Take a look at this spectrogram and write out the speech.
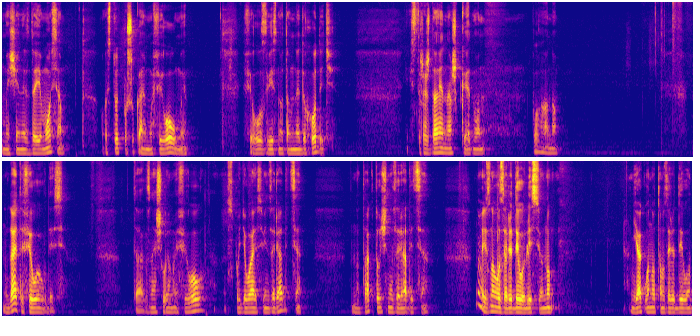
Ми ще не здаємося. Ось тут пошукаємо фіол ми. Фіол, звісно, там не доходить. І страждає наш Кедмон. Погано. Ну, дайте фіол десь. Так, знайшли ми фіол. Сподіваюсь, він зарядиться. Ну так, точно зарядиться. Ну і знову зарядило лісю. Ну, як воно там зарядило?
